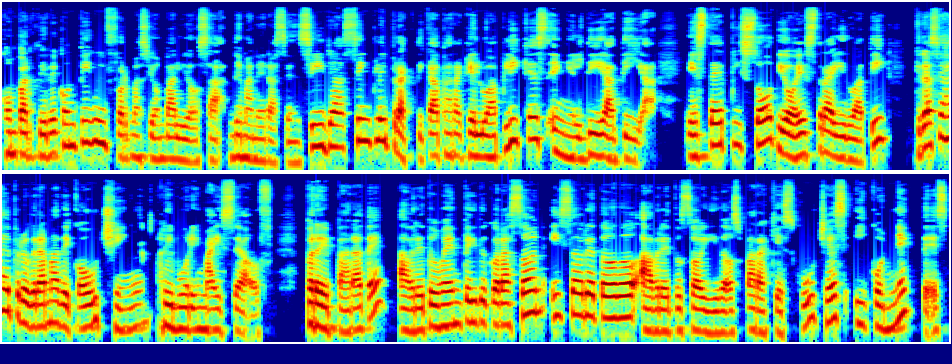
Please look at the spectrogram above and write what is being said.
compartiré contigo información valiosa de manera sencilla, simple y práctica para que lo apliques en el día a día. Este episodio es traído a ti gracias al programa de coaching Rebooting Myself. Prepárate, abre tu mente y tu corazón y sobre todo abre tus oídos para que escuches y conectes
